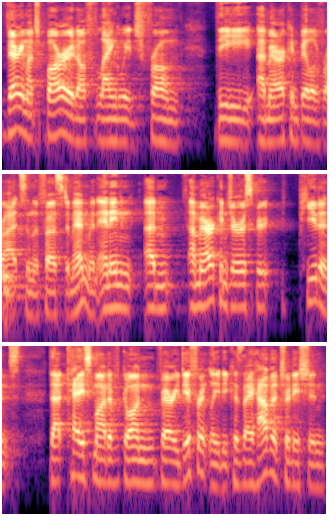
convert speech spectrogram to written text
very much borrowed off language from the American Bill of Rights and the First Amendment. And in um, American jurisprudence, that case might have gone very differently because they have a tradition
